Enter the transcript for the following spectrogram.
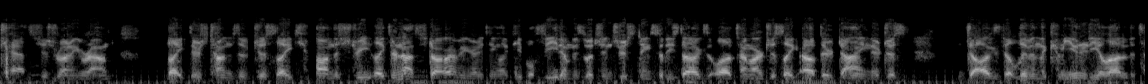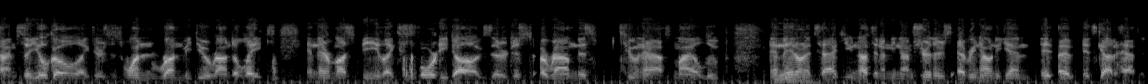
cats just running around. Like there's tons of just like on the street. Like they're not starving or anything. Like people feed them is what's interesting. So these dogs a lot of time aren't just like out there dying. They're just dogs that live in the community a lot of the time. So you'll go like there's this one run we do around a lake, and there must be like 40 dogs that are just around this two and a half mile loop, and they don't attack you, nothing. I mean, I'm sure there's every now and again it, uh, it's got to happen.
